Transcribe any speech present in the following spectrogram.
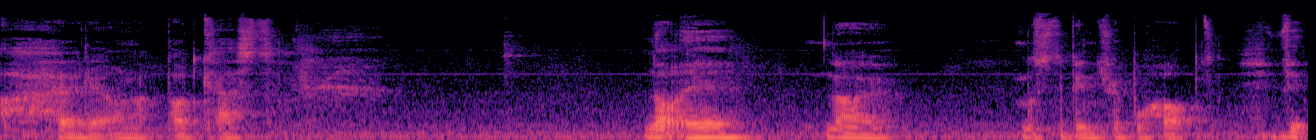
I heard it on a podcast. Not here. No, must have been triple hopped. Vi-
